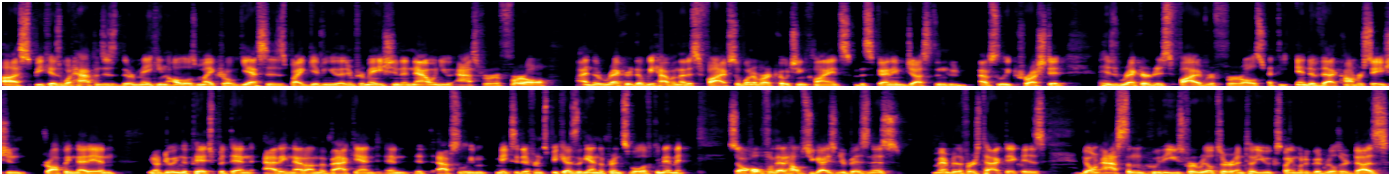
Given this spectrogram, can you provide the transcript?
us because what happens is they're making all those micro yeses by giving you that information. And now when you ask for a referral, And the record that we have on that is five. So one of our coaching clients, this guy named Justin, who absolutely crushed it, his record is five referrals at the end of that conversation, dropping that in, you know, doing the pitch, but then adding that on the back end. And it absolutely makes a difference because again, the principle of commitment. So hopefully that helps you guys in your business. Remember, the first tactic is don't ask them who they use for a realtor until you explain what a good realtor does.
